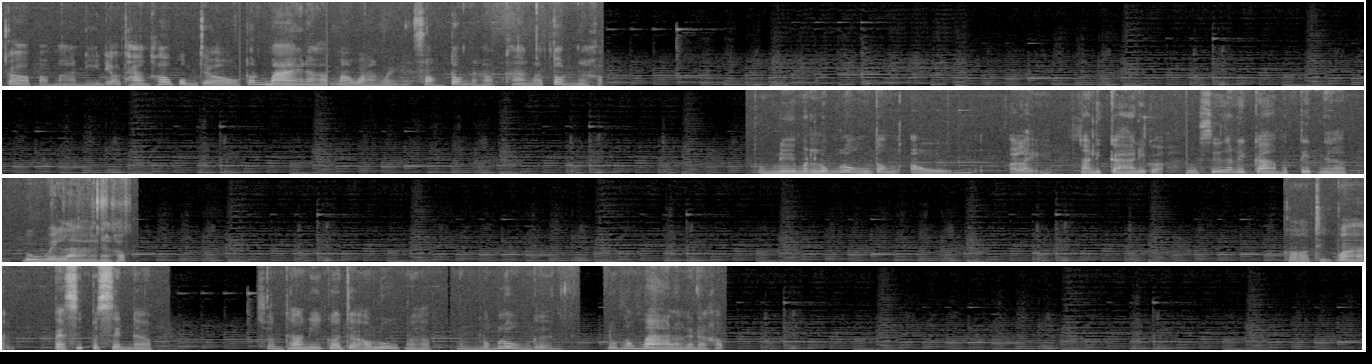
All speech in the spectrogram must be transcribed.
ก็ประมาณนี้เดี๋ยวทางเข้าผมจะเอาต้นไม้นะครับ มาวางไว้ 2 ต้นนะครับ ข้างละต้นนะครับตรงนี้มันโล่งๆต้องเอาอะไรนาฬิกาดีกว่าซื้อนาฬิกามาติดนะครับ ดูเวลานะครับ ก็ถือว่า 80%นะครับส่วนทางนี้ก็จะเอารูปนะครับ มันโล่งๆเกินรูปน้องหมาแล้วกันนะครับ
